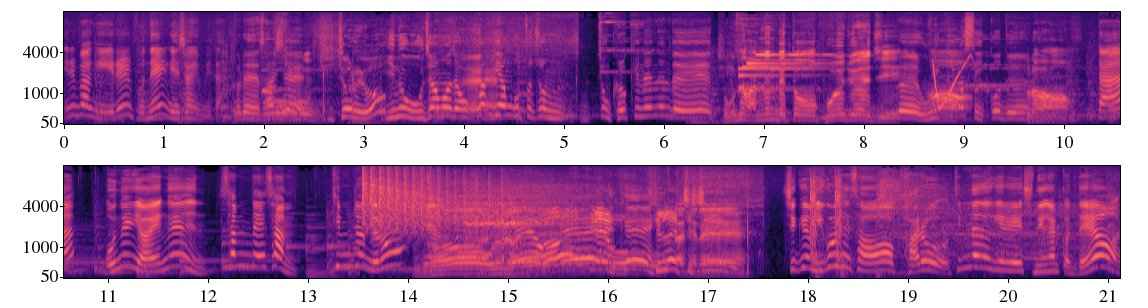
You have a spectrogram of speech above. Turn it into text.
1박 2일을 보낼 예정입니다. 그래 사실 오, 진짜로요? 인우 오자마자 네. 호캉기 한 것도 좀, 좀 그렇긴 했는데 동생 왔는데 또 보여줘야지. 그래 우리 어, 클래스 있거든 그럼. 자, 오늘 여행은 3대3 팀전으로 진행합니다. 오케이. 오케이. 실내 치치. 지금 이곳에서 바로 팀 나누기를 진행할 건데요.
